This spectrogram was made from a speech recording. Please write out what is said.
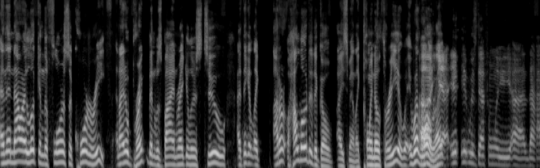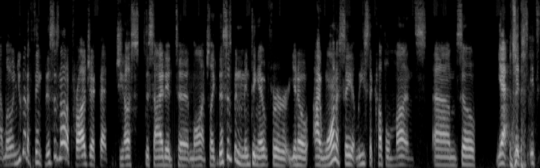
And then now I look and the floor is a quarter ETH, and I know Brinkman was buying regulars too. I think at like I don't how low did it go, Iceman? Like 0.03? It, it went low, Uh, right? Yeah, it, it was definitely uh, that low. And you got to think this is not a project that just decided to launch. Like this has been minting out for you know I want to say at least a couple months. Um, so yeah, it's it's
